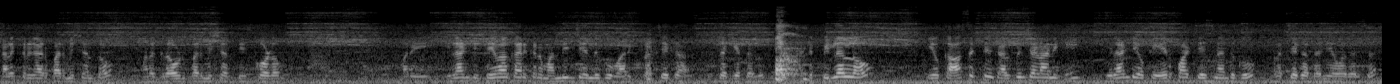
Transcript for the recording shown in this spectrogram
కలెక్టర్ గారి పర్మిషన్తో మన గ్రౌండ్ పర్మిషన్ తీసుకోవడం మరి ఇలాంటి సేవా కార్యక్రమం అందించేందుకు వారికి ప్రత్యేక కృతజ్ఞతలు. అంటే పిల్లల్లో ఈ యొక్క ఆసక్తిని కల్పించడానికి ఇలాంటి ఒక ఏర్పాటు చేసినందుకు ప్రత్యేక ధన్యవాదాలు సార్.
